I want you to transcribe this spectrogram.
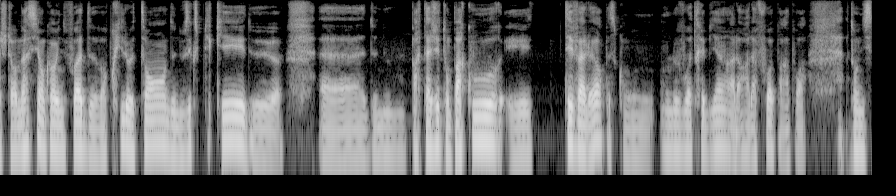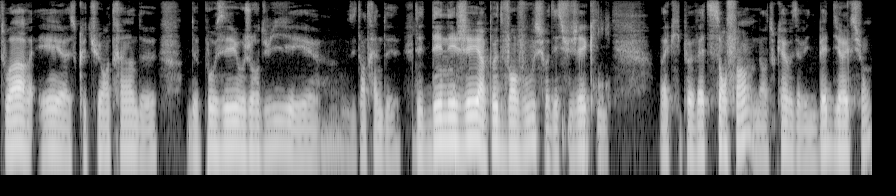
je te remercie encore une fois d'avoir pris le temps de nous expliquer, de, de nous partager ton parcours et tes valeurs, parce qu'on le voit très bien, alors à la fois par rapport à ton histoire et ce que tu es en train de, de poser aujourd'hui, et vous êtes en train de, de, déneiger un peu devant vous sur des sujets qui, bah, qui peuvent être sans fin, mais en tout cas, vous avez une belle direction.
